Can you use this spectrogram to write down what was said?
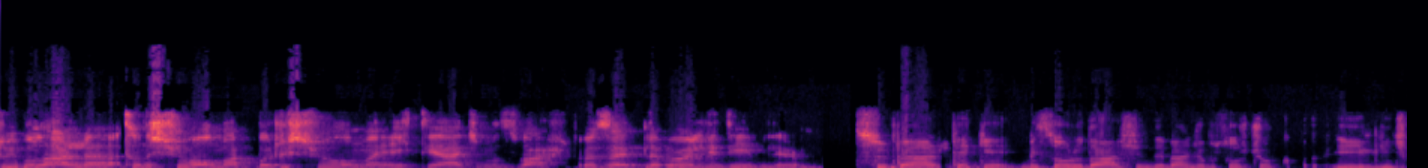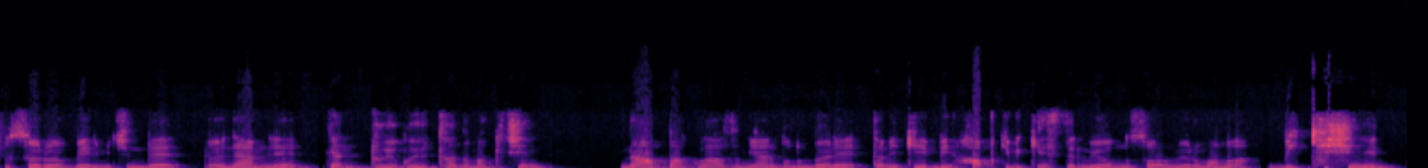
duygularla tanışıyor olmak, barışıyor olmaya ihtiyacımız var. Özetle böyle diyebilirim. Süper. Peki bir soru daha. Şimdi bence bu soru çok ilginç bir soru. Benim için de önemli. Yani duyguyu tanımak için ne yapmak lazım? Yani bunun böyle tabii ki bir hap gibi kestirme yolunu sormuyorum ama bir kişinin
